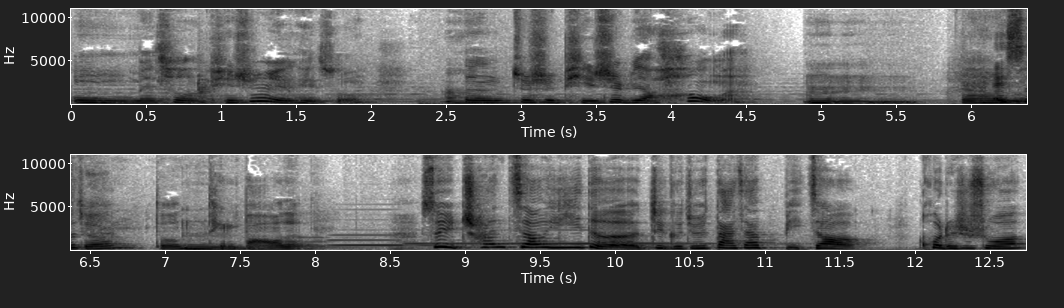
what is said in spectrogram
嗯，没错，皮质也可以做，但就是皮质比较厚嘛，嗯嗯嗯。然后乳胶都挺薄的。所以穿胶衣的这个，就是大家比较，或者是说，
